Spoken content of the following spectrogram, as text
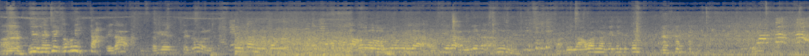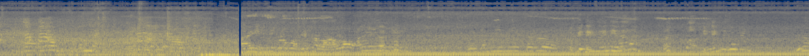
Ha. Ni elektrik apa ni? Tak. Eh tak. Pakai petrol. Bukan macam Oh, okey lah. Okey lah. Boleh lah. Hmm. tapi lawan lah kita ni pun. Ini kalau buat dia kan lalok ni. Macam ini terus. Pining ni ni lah. Buat pining ni tu. Ya,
